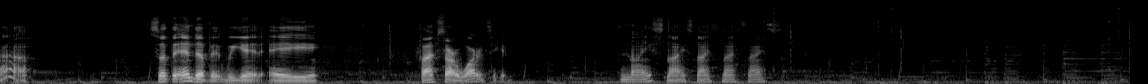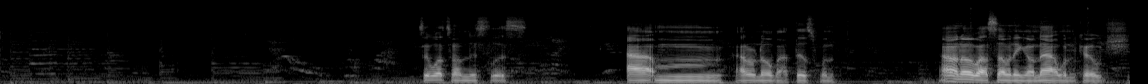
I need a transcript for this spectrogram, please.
Ah. So at the end of it, we get a five-star water ticket. Nice, nice, nice, nice, nice. So what's on this list? Um, I don't know about this one. I don't know about summoning on that one, coach.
